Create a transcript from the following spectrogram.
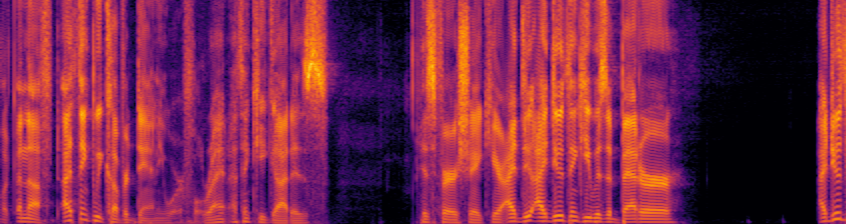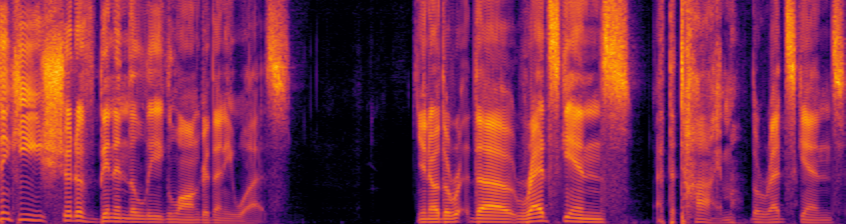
look, enough. I think we covered Danny Wuerffel, right? I think he got his his fair shake here. I do I do think he was a better I do think he should have been in the league longer than he was. You know, the the Redskins at the time, the Redskins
